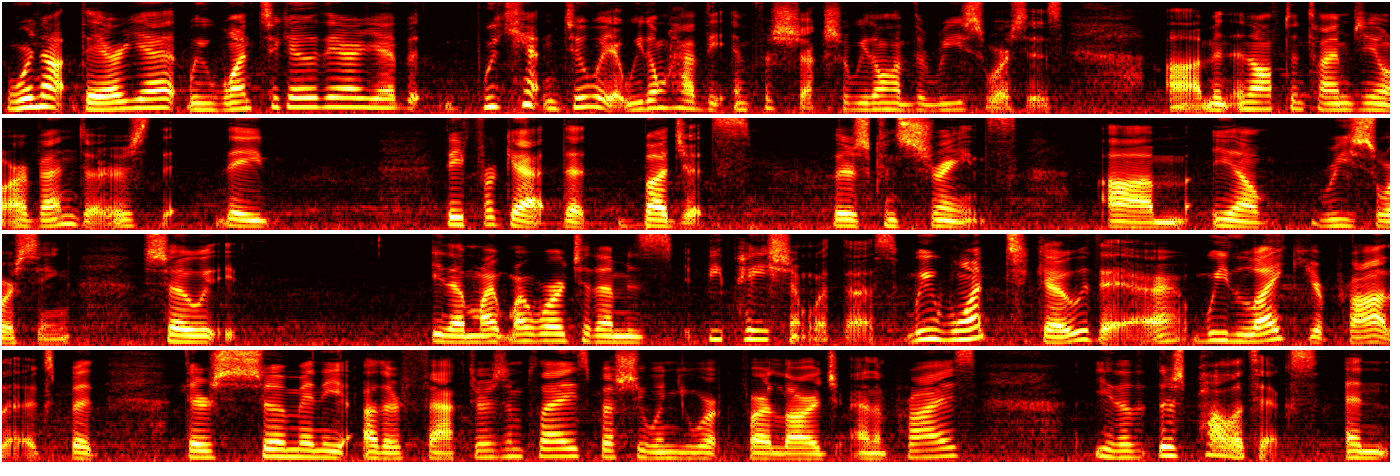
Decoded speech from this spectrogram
we're not there yet. We want to go there yet, but we can't do it yet. We don't have the infrastructure. We don't have the resources. Um, and, and oftentimes, you know, our vendors, they, they forget that budgets, there's constraints um, you know, resourcing. So, you know, my, my word to them is be patient with us. We want to go there. We like your products, but there's so many other factors in play, especially when you work for a large enterprise. You know, there's politics, and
